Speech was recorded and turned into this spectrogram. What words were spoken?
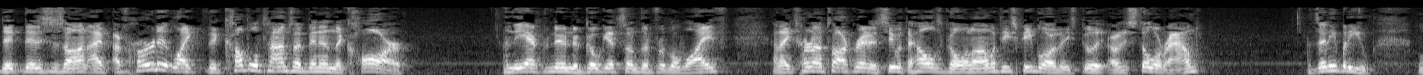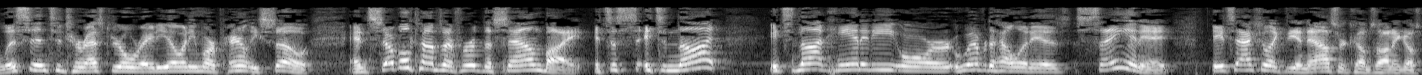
that this is on. I've, I've heard it like the couple times I've been in the car in the afternoon to go get something for the wife, and I turn on talk radio to see what the hell's going on with these people. Are they still, are they still around? Does anybody listen to terrestrial radio anymore? Apparently so. And several times I've heard the soundbite. It's a, it's not it's not Hannity or whoever the hell it is saying it. It's actually like the announcer comes on and goes,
